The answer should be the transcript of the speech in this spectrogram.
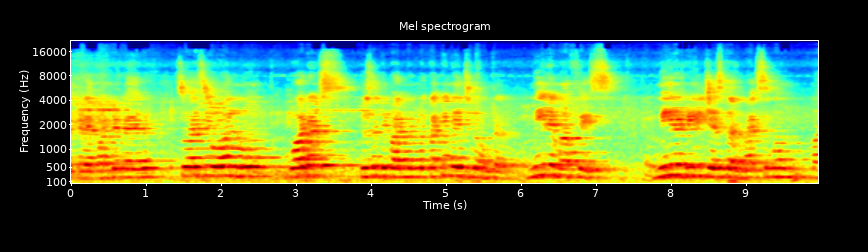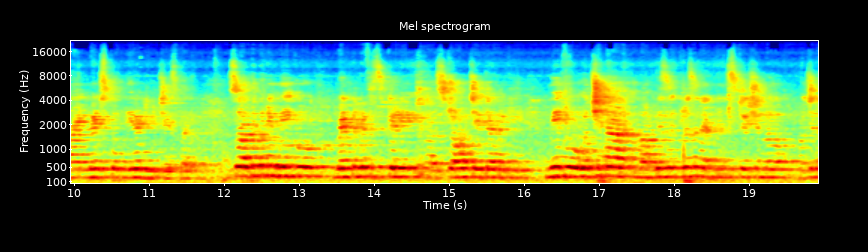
ఇక్కడ అపాయింటెడ్ అయ్యారు. So as you all know warders prison డిపార్ట్మెంట్లో కటింగ్ ఏజ్లో ఉంటారు. మీరే మా ఫేస్ మీరే డీల్ చేస్తారు. మ్యాక్సిమం మా ఇన్మేట్స్తో మీరే డీల్ చేస్తారు. సో అందుకని మీకు మెంటలీ ఫిజికలీ స్ట్రాంగ్ చేయడానికి మీకు వచ్చిన మా ప్రిజన్ ప్రిజన్ అడ్మినిస్ట్రేషన్లో వచ్చిన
